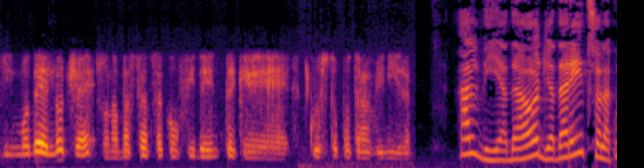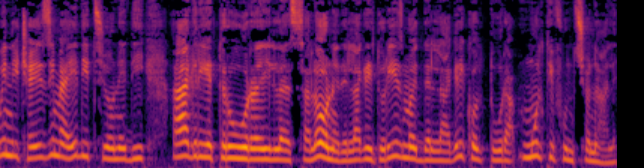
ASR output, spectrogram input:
Il modello c'è, sono abbastanza confidente che questo potrà avvenire. Al via da oggi ad Arezzo la quindicesima edizione di Agrietrur, il salone dell'agriturismo e dell'agricoltura multifunzionale.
